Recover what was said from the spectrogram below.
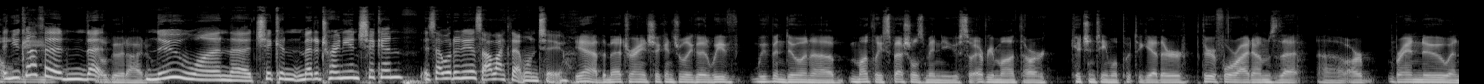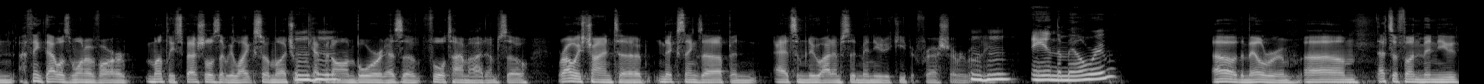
And you got the that good item. new one, the chicken Mediterranean chicken. Is that what it is? I like that one too. Yeah, the Mediterranean chicken's really good. We've we've been doing a monthly specials menu, so every month our kitchen team will put together three or four items that uh, are brand new, and I think that was one of our monthly specials that we like so much. We kept it on board as a full time item, so we're always trying to mix things up and add some new items to the menu to keep it fresh for everybody. And the mailroom. Oh, the mailroom. Um, that's a fun menu.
